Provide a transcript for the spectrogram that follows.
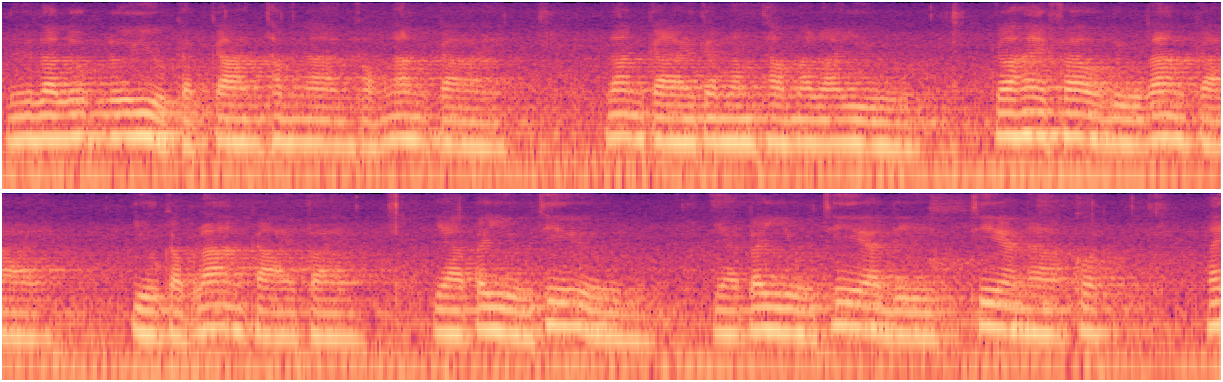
หรือระลึกรู้อยู่กับการทำงานของร่างกาย ร่างกายกำลังทำอะไรอยู่ ก็ให้เฝ้าดูร่างกาย อยู่กับร่างกายไป อย่าไปอยู่ที่อื่น อย่าไปอยู่ที่อดีตที่อนาคต ให้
